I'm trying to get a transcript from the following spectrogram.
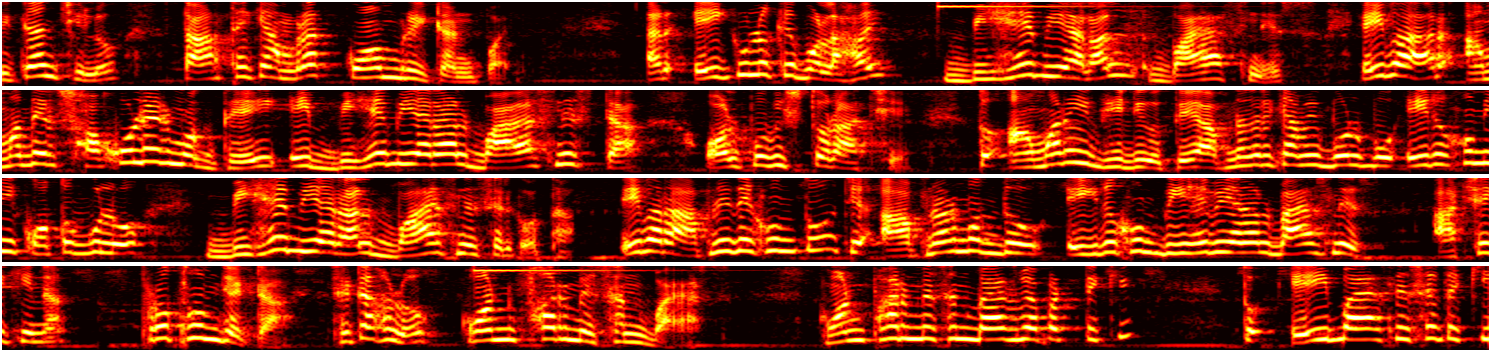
রিটার্ন ছিল, তার থেকে আমরা কম রিটার্ন পাই। আর এইগুলোকে বলা হয় বিহেভিয়ারাল বায়াসনেস এইবার আমাদের সকলের মধ্যেই এই বিহেভিয়ারাল বায়াসনেসটা অল্প বিস্তর আছে। তো আমার এই ভিডিওতে আপনাদেরকে আমি বলব এইরকমই কতগুলো বিহেভিয়ারাল বায়াসনেসের কথা। এবার আপনি দেখুন তো যে আপনার মধ্যেও এইরকম বিহেভিয়ারাল বায়াসনেস আছে কি না প্রথম যেটা, সেটা হলো কনফার্মেশন বায়াস কনফার্মেশন বায়াস ব্যাপারটা কি? তো এই বায়াসের সাথে কি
